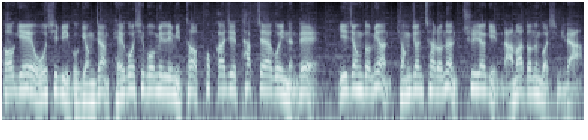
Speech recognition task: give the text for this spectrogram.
거기에 52구 경장 155mm 포까지 탑재하고 있는데 이 정도면 경전차로는 출력이 남아도는 것입니다.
